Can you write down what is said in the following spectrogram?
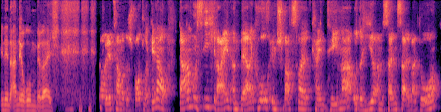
In den anaeroben Bereich. So, jetzt haben wir den Sportler. Genau, da muss ich rein am Berg hoch im Schwarzwald kein Thema oder hier am San Salvador.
